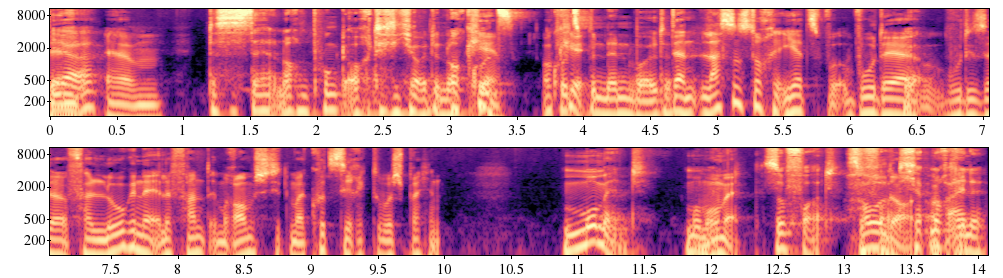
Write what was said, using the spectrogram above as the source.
Denn, ja. Ähm, das ist ja noch ein Punkt auch, den ich heute noch okay, kurz, okay. kurz benennen wollte. Dann lass uns doch jetzt, wo, der, ja. wo dieser verlogene Elefant im Raum steht, mal kurz direkt drüber sprechen. Moment. Moment. Moment. Sofort. sofort. Hold. Ich habe noch okay. eine.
